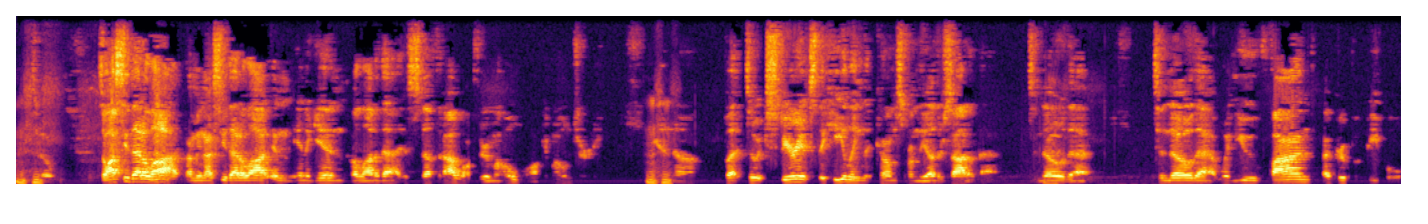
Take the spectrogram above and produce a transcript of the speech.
You know, mm-hmm. so so I see that a lot. I mean, I see that a lot, and and again, a lot of that is stuff that I walk through in my own walk in my own journey. Mm-hmm. And, uh, but to experience the healing that comes from the other side of that, to know that to know that when you find a group of people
